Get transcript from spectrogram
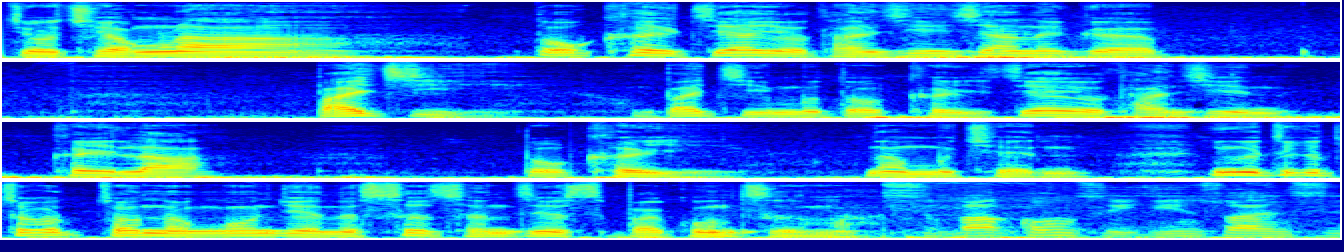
九芎啦，都可以，只要有弹性，像那个白櫸、白櫸木都可以，只要有弹性可以拉，都可以。那目前，因为这个传传统弓箭的射程只有十八公尺嘛，十八公尺已经算是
